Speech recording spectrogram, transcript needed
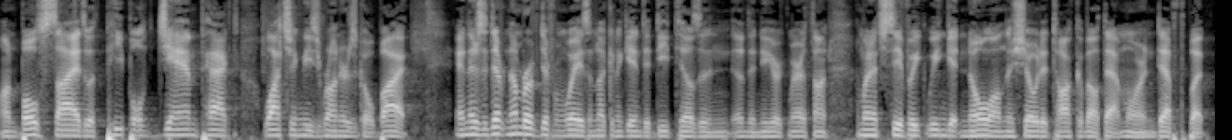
on both sides with people jam packed watching these runners go by. And there's a diff- number of different ways. I'm not going to get into details in, of the New York Marathon. I'm going to see if we, we can get Noel on the show to talk about that more in depth. But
